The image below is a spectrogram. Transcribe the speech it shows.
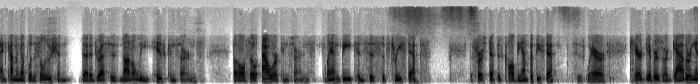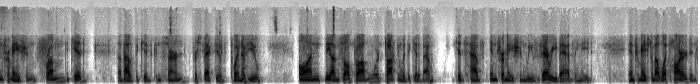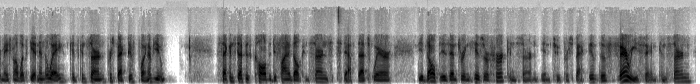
and coming up with a solution that addresses not only his concerns, but also our concerns. Plan B consists of three steps. The first step is called the empathy step. This is where caregivers are gathering information from the kid about the kid's concern, perspective, point of view on the unsolved problem we're talking with the kid about. Kids have information we very badly need information about what's hard, information about what's getting in the way, kids' concern, perspective, point of view. Second step is called the define adult concerns step. That's where the adult is entering his or her concern into perspective, the very same concern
